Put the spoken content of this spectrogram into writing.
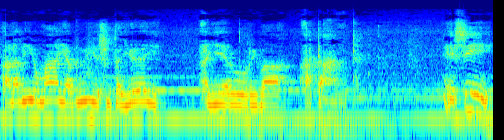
alla via mai a lui su tagliei a iero riva a tant. E sì,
